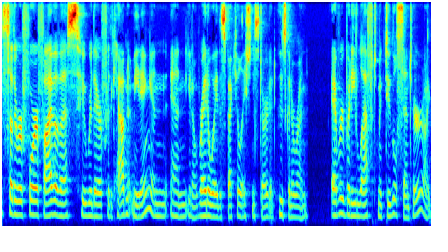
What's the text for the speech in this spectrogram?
so there were four or five of us who were there for the cabinet meeting, and, and you know, right away the speculation started who's going to run? Everybody left McDougall Center. I,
